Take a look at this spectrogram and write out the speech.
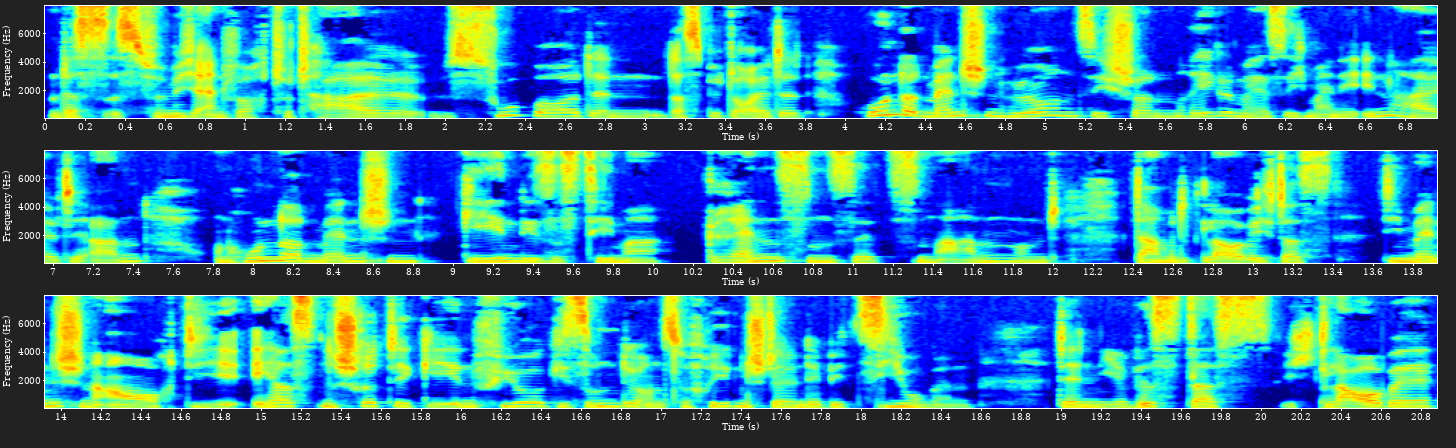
und das ist für mich einfach total super, denn das bedeutet, 100 Menschen hören sich schon regelmäßig meine Inhalte an und 100 Menschen gehen dieses Thema Grenzen setzen an und damit glaube ich, dass die Menschen auch die ersten Schritte gehen für gesunde und zufriedenstellende Beziehungen. Denn ihr wisst, dass ich glaube,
